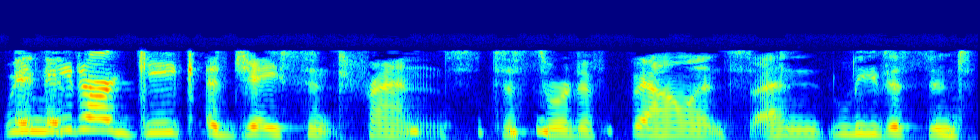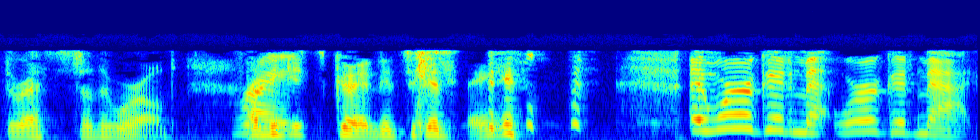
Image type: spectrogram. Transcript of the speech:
We It- need our geek adjacent friends to sort of balance and lead us into the rest of the world. I think it's good. It's a good thing. And we're a good ma- we're a good match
